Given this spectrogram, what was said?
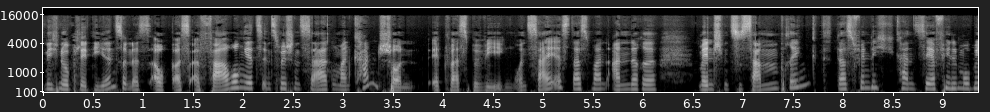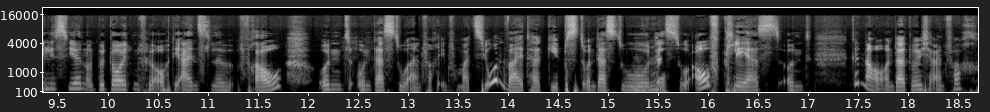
nicht nur plädieren, sondern auch aus Erfahrung jetzt inzwischen sagen, man kann schon etwas bewegen. Und sei es, dass man andere Menschen zusammenbringt, das finde ich, kann sehr viel mobilisieren und bedeuten für auch die einzelne Frau. Und, und dass du einfach Informationen weitergibst und dass du, mhm. dass du aufklärst und genau, und dadurch einfach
